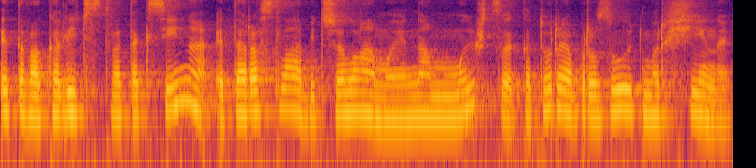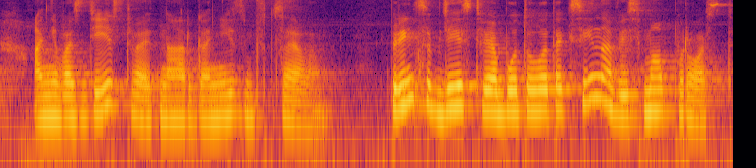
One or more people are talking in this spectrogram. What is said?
этого количества токсина, это расслабить желаемые нам мышцы, которые образуют морщины, а не воздействовать на организм в целом. Принцип действия ботулотоксина весьма прост.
